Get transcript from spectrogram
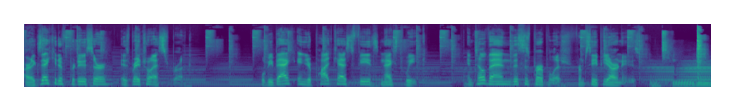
Our executive producer is Rachel Estabrook. We'll be back in your podcast feeds next week. Until then, this is Purplish from CPR News.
